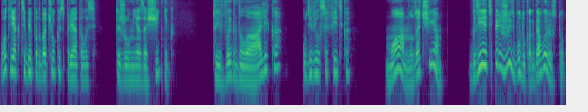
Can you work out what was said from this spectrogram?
Вот я к тебе под бочок и спряталась. Ты же у меня защитник». «Ты выгнала Алика?» — удивился Федька. «Мам, ну зачем? Где я теперь жить буду, когда вырасту?»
